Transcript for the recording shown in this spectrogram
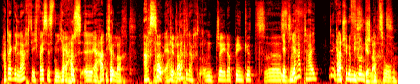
Hat er gelacht? Ich weiß es nicht. er, bloß, hat, äh, er hat hab, gelacht. Ach so, er hat, er hat gelacht. Und Jada Pinkett. Äh, ja, die hat halt ganz schöne Flunsch gelacht. gezogen.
